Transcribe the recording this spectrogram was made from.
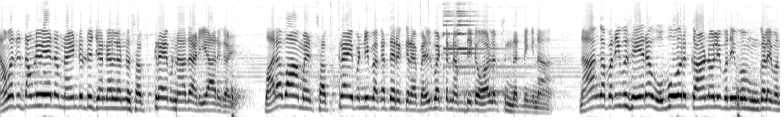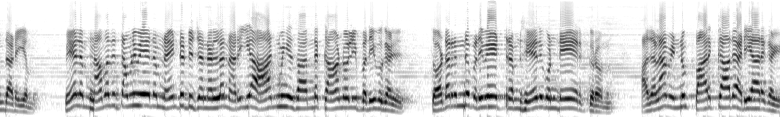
நமது Tamil Vedam ninety two channel இன்னும் சப்ஸ்கிரைப் பண்ணாத அடியார்கள் மறவாமல் சப்ஸ்கிரைப் பண்ணி பக்கத்தில் இருக்கிற பெல் பட்டன் அமைச்சிட்டு ஆல் ஆப்ஷன் தட்டிங்கன்னா நாங்கள் பதிவு செய்கிற ஒவ்வொரு காணொளி பதிவும் உங்களை வந்து அடையும். மேலும் நமது தமிழ் வேதம் நைன்டி டூ சேனலில் நிறைய ஆன்மீக சார்ந்த காணொளி பதிவுகள் தொடர்ந்து பதிவேற்றம் செய்து கொண்டே இருக்கிறோம். அதெல்லாம் இன்னும் பார்க்காத அடியார்கள்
